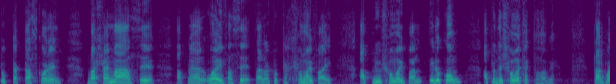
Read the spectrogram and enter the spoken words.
টুকটাক কাজ করেন, বাসায় মা আছে, আপনার ওয়াইফ আছে, তারা টুকটাক সময় পায়, আপনিও সময় পান, এরকম আপনাদের সময় থাকতে হবে। তারপর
